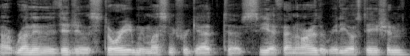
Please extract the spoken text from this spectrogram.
uh, run an Indigenous story. We mustn't forget uh, CFNR, the radio station,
